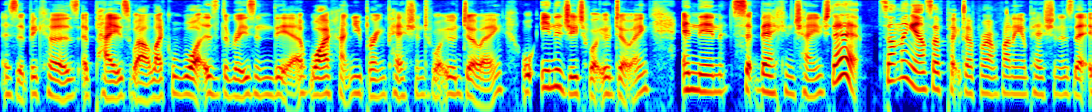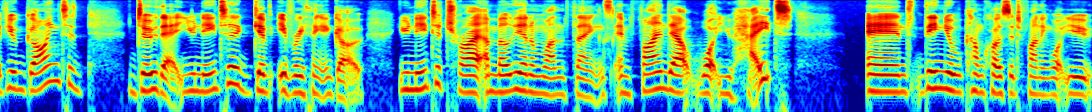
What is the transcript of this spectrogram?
Is it because it pays well? Like, what is the reason there? Why can't you bring passion to what you're doing or energy to what you're doing and then sit back and change that? Something else I've picked up around finding a passion is that if you're going to do that, you need to give everything a go. You need to try a million and one things and find out what you hate and then you'll come closer to finding what you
